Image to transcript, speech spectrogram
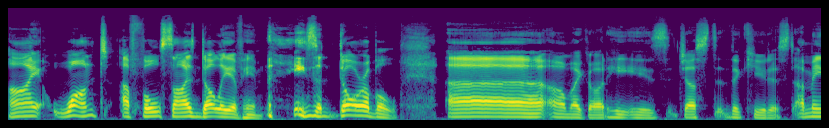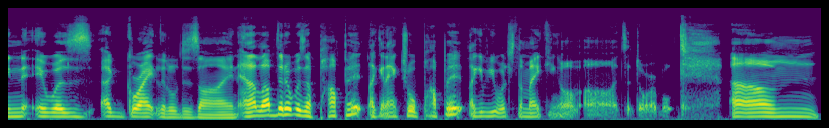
I want a full size dolly of him. He's adorable. Uh, oh my god, he is just the cutest. I mean, it was a great little design, and I love that it was a puppet, like an actual puppet. Like if you watch the making of, oh, it's adorable. Um,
